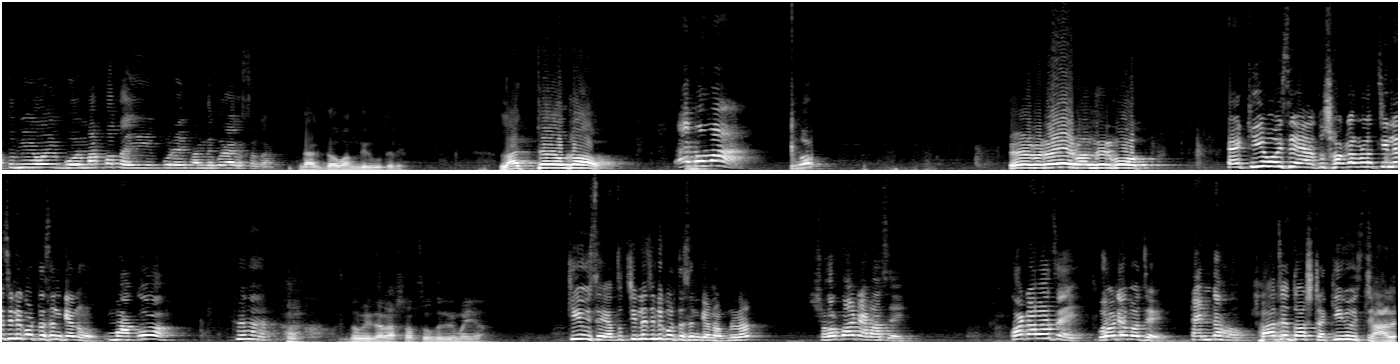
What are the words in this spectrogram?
আর তুমি ওই বোর মার কথাই পুরো ফান্দে পড়ে গেছো গা। ডাক দাও বান্দির ভিতরে লাইটটা উঠাও। এই বোমা! এ বেটে বান্দির বোধ কি হয়েছে এত সকালবেলা চিল্লাচিল্লি করতেছেন কেন? মা গো। জমিদার আশরাফ চৌধুরীর মাইয়া। কি হয়েছে এত চিল্লাচিল্লি করতেছেন কেন আপনারা? সকাল কয়টা বাজে? কয়টা বাজে? কয়টা বাজে? টাইম দেখো বাজে দশটা কি হয়েছে সাড়ে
